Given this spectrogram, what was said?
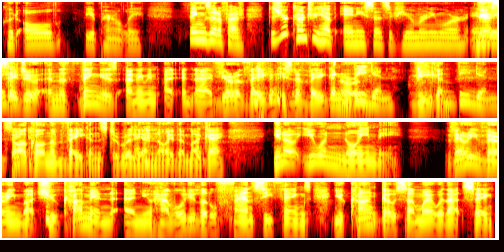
could all be apparently things out of fashion. Does your country have any sense of humor anymore? Andy? Yes, they do. And the thing is, and I mean, uh, and, uh, if you're a vegan, is it a vegan or Vegan. A, vegan? Vegan. So I'll call them vegans to really annoy them. Okay, you know, you annoy me very, very much. You come in and you have all your little fancy things. You can't go somewhere without saying,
